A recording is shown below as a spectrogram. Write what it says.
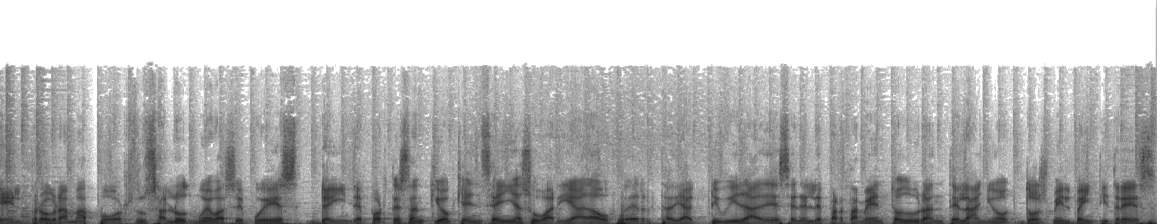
El programa Por su Salud Muévase Pues de Indeportes Antioquia enseña su variada oferta de actividades en el departamento durante el año 2023.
